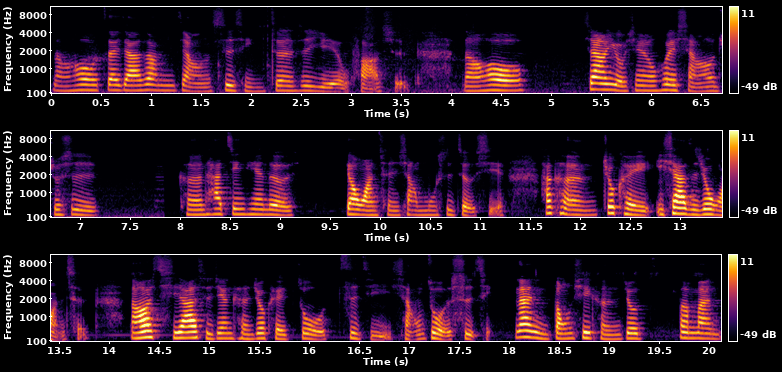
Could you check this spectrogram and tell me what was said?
然后再加上你讲的事情真的是也有发生。然后像有些人会想要，就是可能他今天的。要完成项目是这些，他可能就可以一下子就完成，然后其他时间可能就可以做自己想要做的事情。那你东西可能就慢慢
